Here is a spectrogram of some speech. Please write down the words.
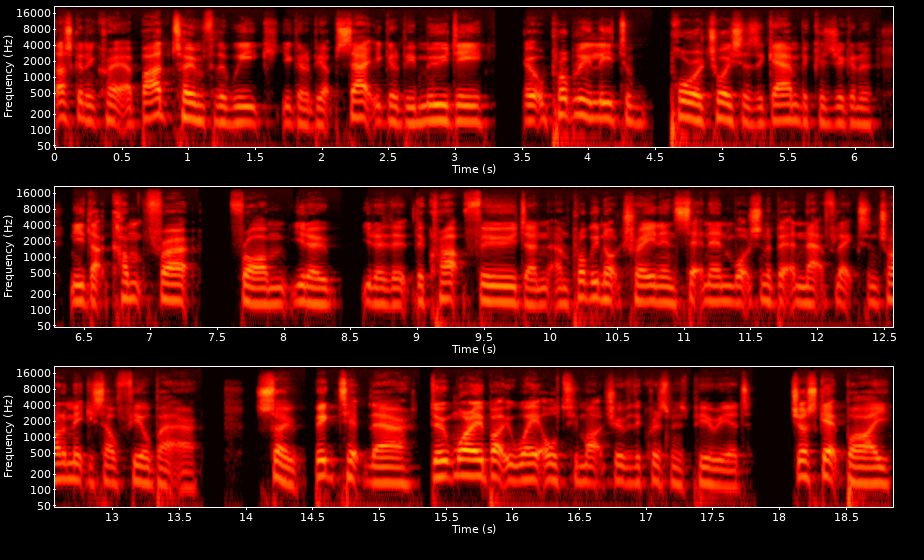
That's going to create a bad tone for the week. You're going to be upset, you're going to be moody. It will probably lead to poorer choices again because you're going to need that comfort from, you know, you know the, the crap food and, and probably not training, sitting in watching a bit of Netflix and trying to make yourself feel better. So, big tip there. Don't worry about your weight all too much over the Christmas period. Just get by,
